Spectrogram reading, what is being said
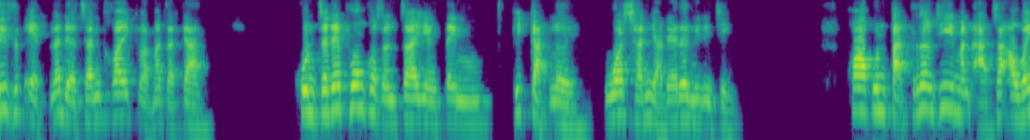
ที่สิบเอ็ดแล้วเดี๋ยวฉันค่อยกลับมาจัดการ คุณจะได้พุ่งความสนใจอย่างเต็มพิกัดเลย ว่าฉันอยากได้เรื่องนี้จริง ๆ พอคุณตัดเรื่องที่มันอาจจะเอาไว้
